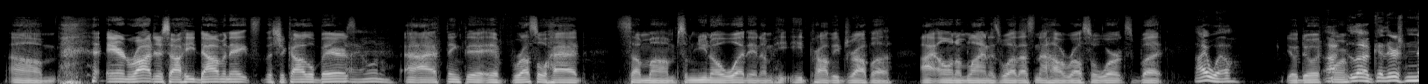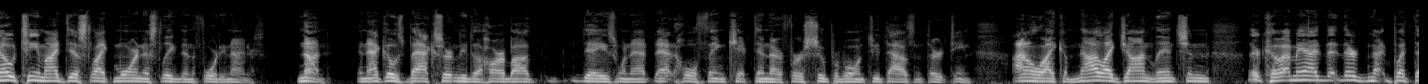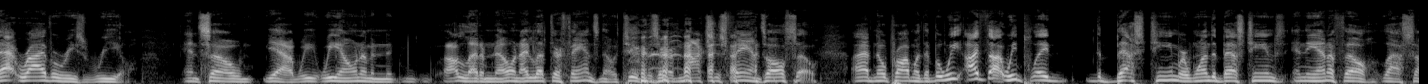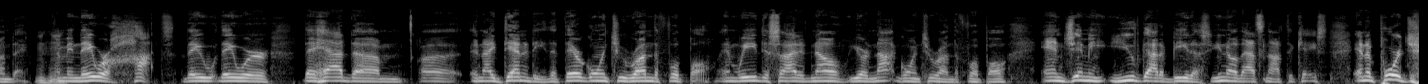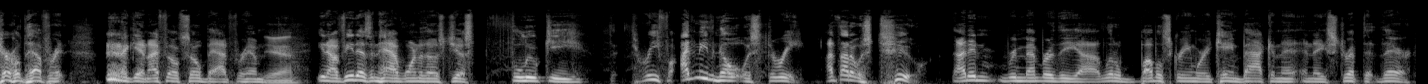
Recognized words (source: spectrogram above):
um, Aaron Rodgers, how he dominates the Chicago Bears. I own him. I think that if Russell had some um, some you know what in him, he, he'd probably drop a I own him line as well. That's not how Russell works, but I will. You'll do it for Uh, him. look, there's no team I dislike more in this league than the 49ers. None. And that goes back certainly to the Harbaugh days when that, that whole thing kicked in our first Super Bowl in 2013. I don't like them. Now I like John Lynch and they're co- I mean, I, they're not, but that rivalry's real. And so, yeah, we, we own them, and I'll let them know, and I let their fans know too, because they're obnoxious fans. Also, I have no problem with it. But we, I thought we played the best team or one of the best teams in the NFL last Sunday. I mean, they were hot. They they were they had um, uh, an identity that they're going to run the football, and we decided no, you're not going to run the football. And Jimmy, you've got to beat us. You know that's not the case. And a poor Gerald Everett. again, I felt so bad for him. Yeah. You know, if he doesn't have one of those just fluky th- three, four, I didn't even know it was three. I thought it was two. I didn't remember the uh, little bubble screen where he came back and they, and they stripped it there.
